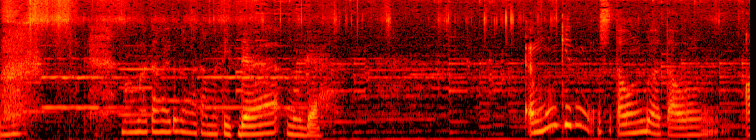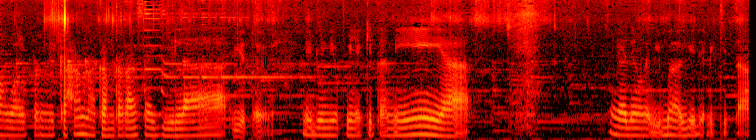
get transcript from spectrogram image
Berumah tangga itu sangat amat tidak mudah eh, mungkin setahun dua tahun awal pernikahan akan terasa gila gitu. Ini dunia punya kita nih ya nggak ada yang lebih bahagia dari kita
